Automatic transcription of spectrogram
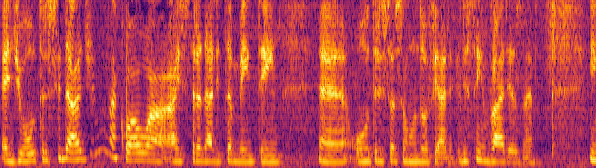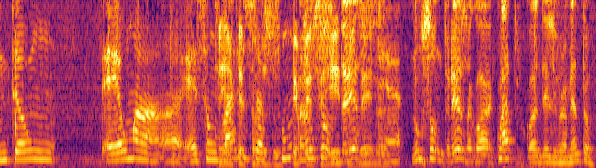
é de outra cidade, na qual a, a Estradale também tem é, outra estação rodoviária. Eles têm várias, né? Então, é uma. É, são tem vários assuntos. Não são três. Também, né? é, não são três agora? Quatro com a de livramento?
